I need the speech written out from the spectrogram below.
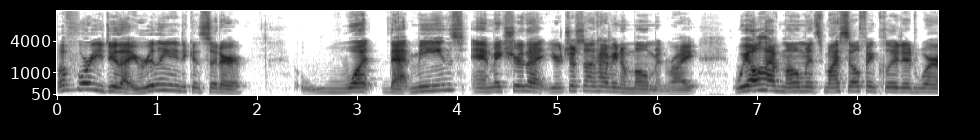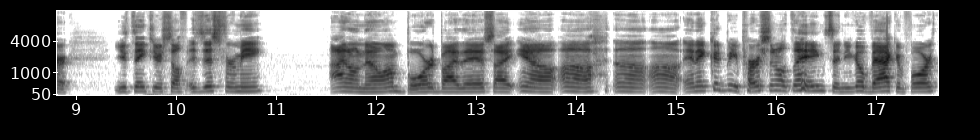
But before you do that, you really need to consider what that means and make sure that you're just not having a moment, right? We all have moments, myself included, where you think to yourself, is this for me? I don't know, I'm bored by this. I, you know, uh, uh, uh. And it could be personal things and you go back and forth.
